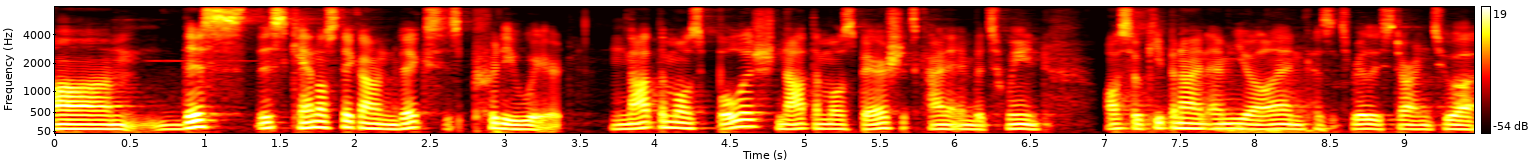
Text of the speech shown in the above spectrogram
Um, this this candlestick on VIX is pretty weird. Not the most bullish, not the most bearish. It's kind of in between. Also, keep an eye on MULN because it's really starting to uh,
